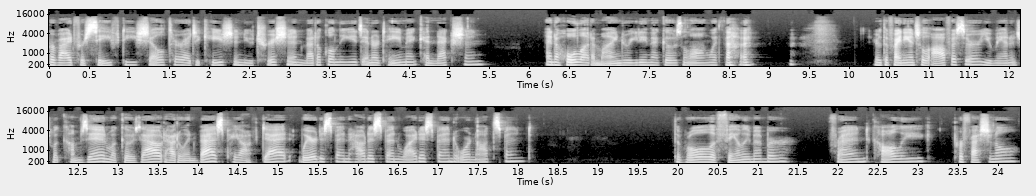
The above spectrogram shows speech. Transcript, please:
provide for safety, shelter, education, nutrition, medical needs, entertainment, connection, and a whole lot of mind reading that goes along with that. You're the financial officer. You manage what comes in, what goes out, how to invest, pay off debt, where to spend, how to spend, why to spend or not spend. The role of family member, friend, colleague, professional,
